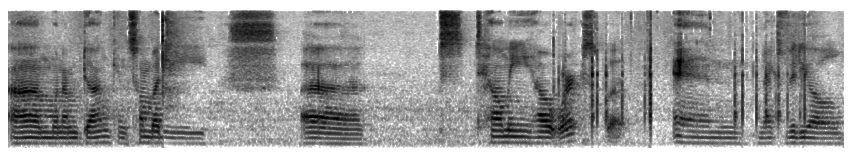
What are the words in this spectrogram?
um, when I'm done, can somebody uh, tell me how it works, but, and next video I'll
